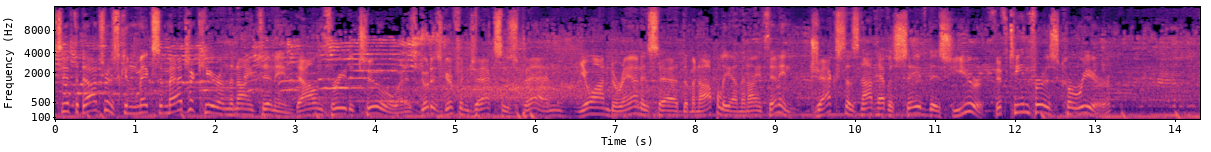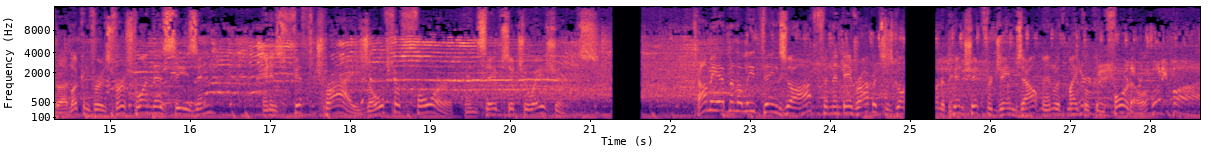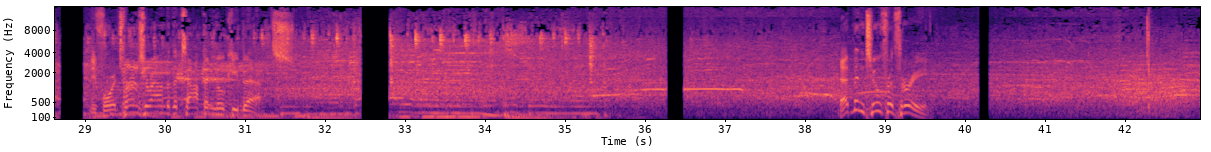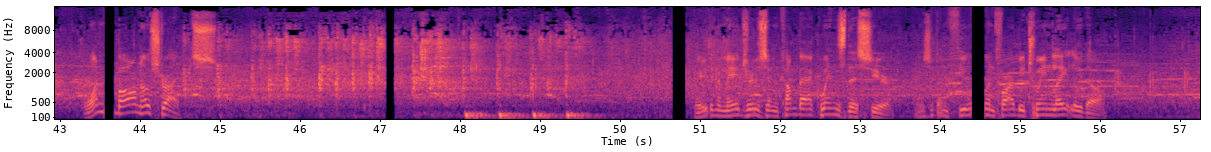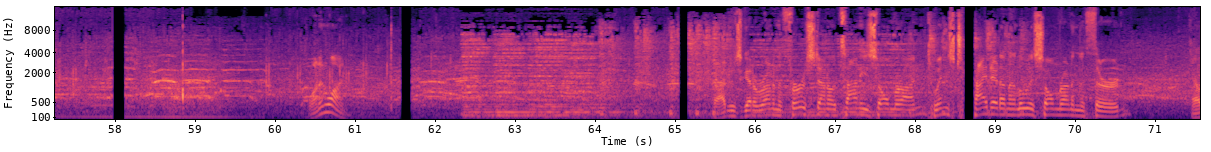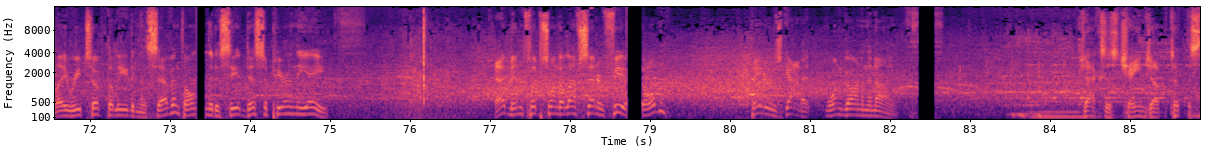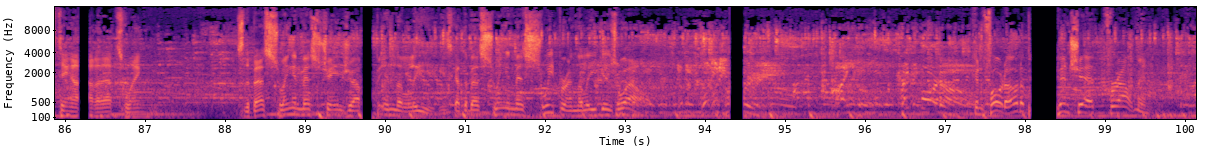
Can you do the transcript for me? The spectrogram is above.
See if the Dodgers can make some magic here in the ninth inning. Down three to two. And as good as Griffin Jax has been, Jhoan Duran has had the monopoly on the ninth inning. Jax does not have a save this year. 15 for his career. But looking for his first one this season. And his fifth tries. 0 for 4 in save situations. Tommy Edman will lead things off. And then Dave Roberts is going to pinch hit for James Outman with Michael Conforto before it turns around to the top and Mookie Betts. Edman two for three. One ball, no strikes. Lead in the majors and comeback wins this year. Those have been few and far between lately, though. One and one. Dodgers got a run in the first on Ohtani's home run. Twins tied it on a Lewis home run in the third. LA retook the lead in the seventh, only to see it disappear in the eighth. Edman flips one to left center field. Bader's got it. One gone in the ninth. Jax's changeup took the sting out of that swing. It's the best swing and miss changeup in the league. He's got the best swing and miss sweeper in the league as well. Conforto to pinch hit for Outman.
